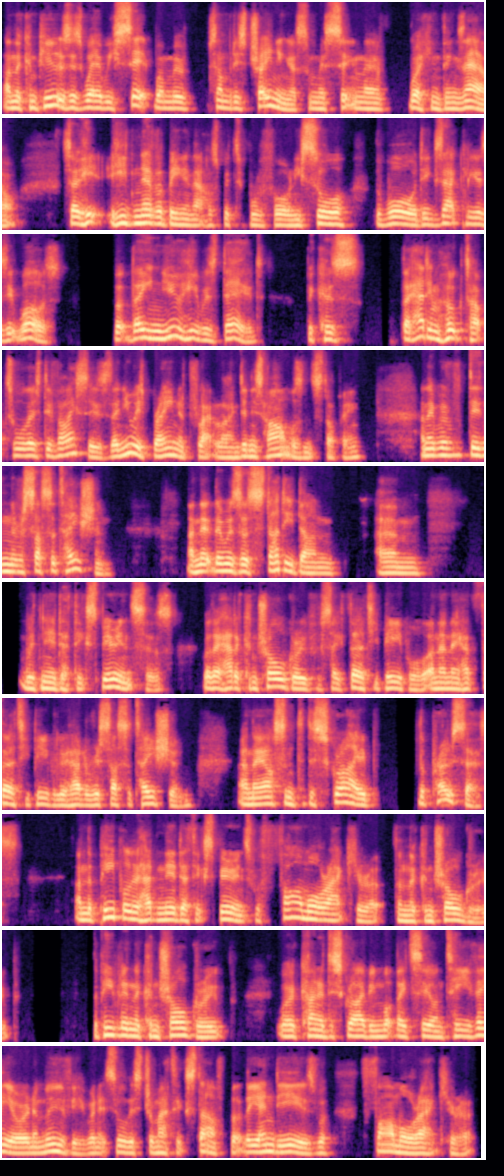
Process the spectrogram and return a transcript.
And the computers is where we sit when we're somebody's training us and we're sitting there working things out. So he he'd never been in that hospital before and he saw the ward exactly as it was. But they knew he was dead because they had him hooked up to all those devices. They knew his brain had flatlined and his heart wasn't stopping. And they were doing the resuscitation. And there, was a study done um, with near death experiences where they had a control group of say 30 people and then they had 30 people who had a resuscitation and they asked them to describe the process. And the people who had near death experience were far more accurate than the control group. The people in the control group were kind of describing what they'd see on TV or in a movie when it's all this dramatic stuff but the NDEs were far more accurate.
